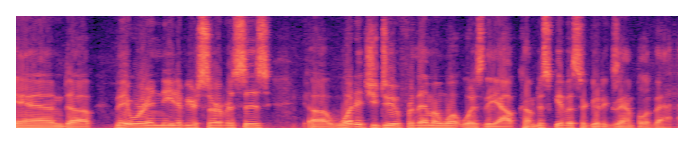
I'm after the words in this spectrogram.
and uh, they were in need of your services. Uh, what did you do for them, and what was the outcome? Just give us a good example of that.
